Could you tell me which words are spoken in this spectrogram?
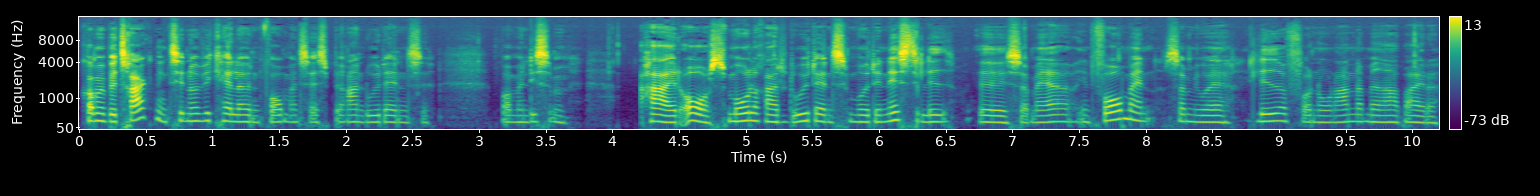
komme i betragtning til noget, vi kalder en formandsaspirantuddannelse, hvor man ligesom har et års målrettet uddannelse mod det næste led, øh, som er en formand, som jo er leder for nogle andre medarbejdere.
